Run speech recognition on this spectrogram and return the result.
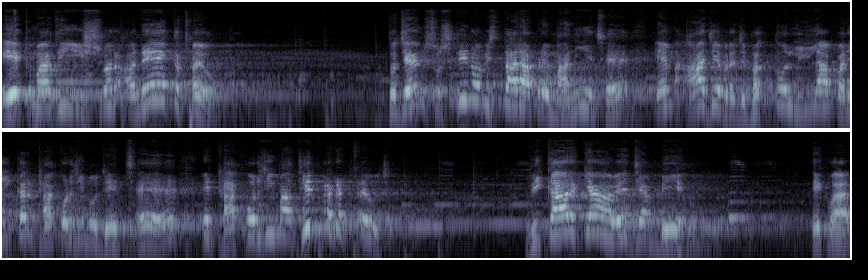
એકમાંથી ઈશ્વર અનેક થયો. તો જેમ સૃષ્ટિનો વિસ્તાર આપણે માનીએ છીએ એમ આ જે વ્રજભક્તો લીલા પરિકર ઠાકોરજીનું જે છે, એ ઠાકોરજીમાંથી જ પ્રગટ થયું છે. વિકાર ક્યાં આવે? જ્યાં બે હોય. એકવાર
